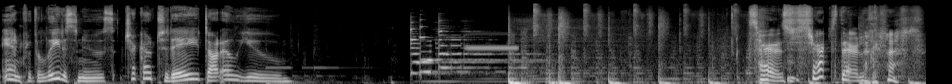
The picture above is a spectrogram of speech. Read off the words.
and for the latest news, check out today.lu. Sorry, I was distracted there looking at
